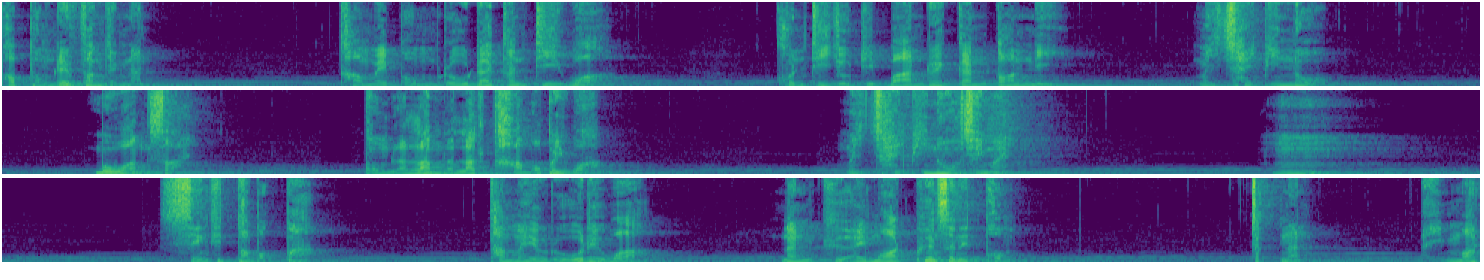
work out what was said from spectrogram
พอผมได้ฟังอย่างนั้นทำให้ผมรู้ได้ทันทีว่า คนที่อยู่ที่บ้านด้วยกันตอนนี้ ไม่ใช่พี่โน เมื่อวางสาย ผมละล่ำละลักถามออกไปว่า ไม่ใช่พี่โนใช่ไหม อืม เสียงที่ตอบออกมาทำให้รู้เลยว่า นั่นคือไอ้มอสเพื่อนสนิทผม จากนั้น ไอ้มอส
